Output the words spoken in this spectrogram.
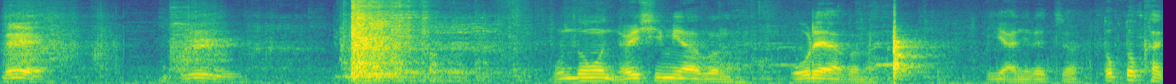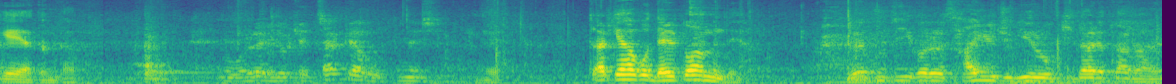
넷, 둘, 운동은 열심히 하거나 오래 하거나 이게 아니랬죠. 똑똑하게 해야 된다고. 원래 이렇게 짧게 하고 끝내시는 거예요? 짧게 하고 내일 또 하면 돼요. 왜 굳이 이거를 4일 주기로 기다렸다가 하냐.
